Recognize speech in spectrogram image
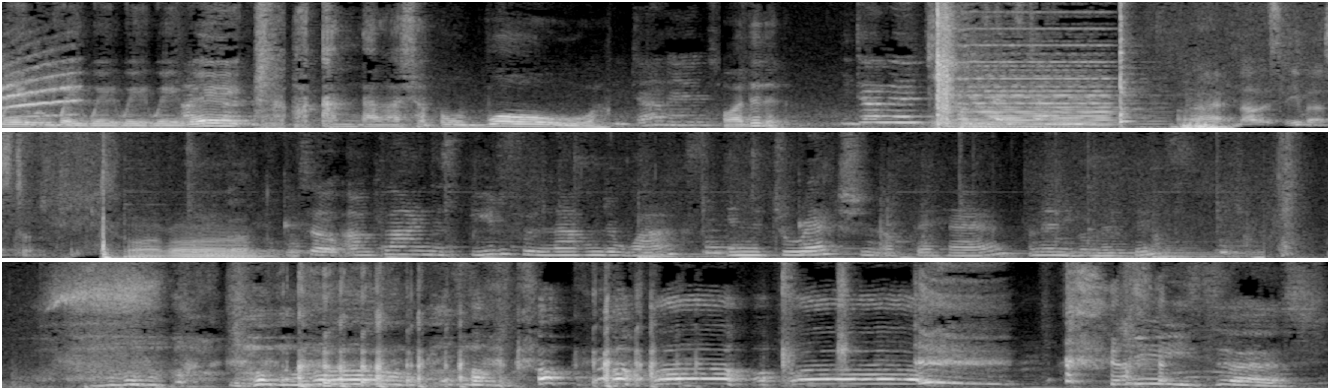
Wait, wait, wait, wait, wait, wait, wait. Akanda shot. Oh, whoa. You done it. Oh, I did it. You done it. One time's done. Alright, now let's leave us turn. So I'm applying this beautiful lavender wax in the direction of the hair, and then you go like this. Jesus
